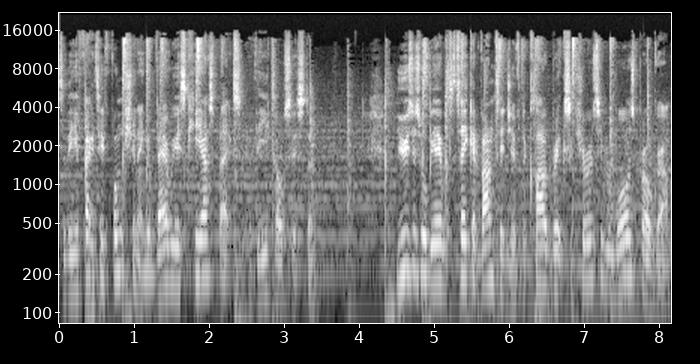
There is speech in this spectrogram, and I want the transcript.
to the effective functioning of various key aspects of the ecosystem. Users will be able to take advantage of the Cloudbric Security Rewards program,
